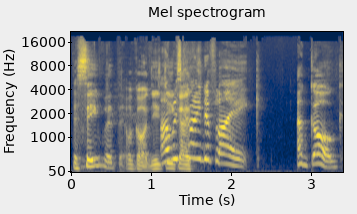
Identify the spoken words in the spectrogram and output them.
The scene with oh god, you, I you was kind of like agog,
